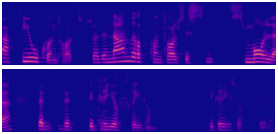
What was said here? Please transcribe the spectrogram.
a few controls. So the number of controls is smaller than the degree of freedom, degrees of freedom.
